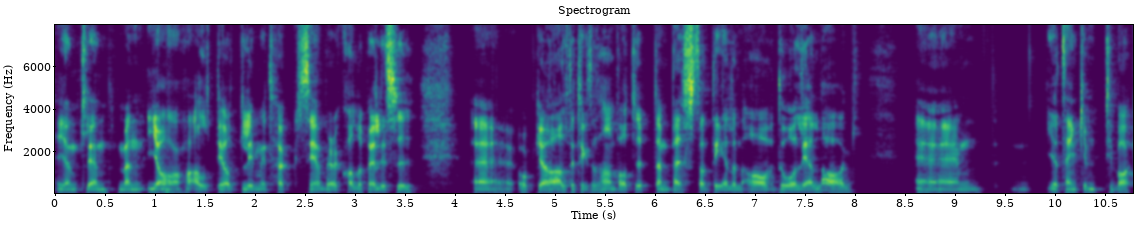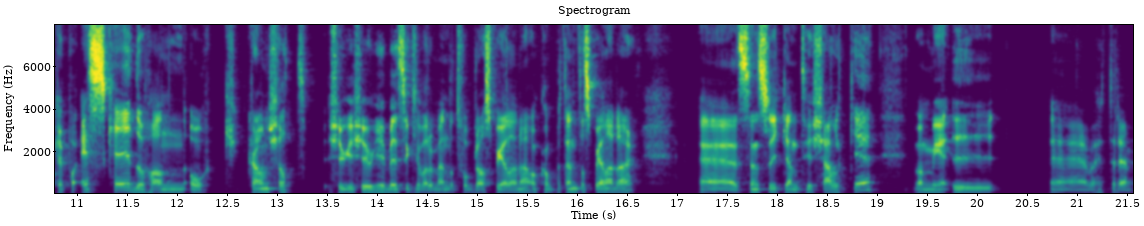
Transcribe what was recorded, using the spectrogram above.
egentligen. Men jag har alltid hållit Limit högt sen jag började kolla på LEC eh, och jag har alltid tyckt att han var typ den bästa delen av dåliga lag. Eh, jag tänker tillbaka på SK då han och Crownshot 2020 basically var de enda två bra spelarna och kompetenta spelare där. Eh, sen så gick han till Schalke, var med i, eh, vad heter det,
